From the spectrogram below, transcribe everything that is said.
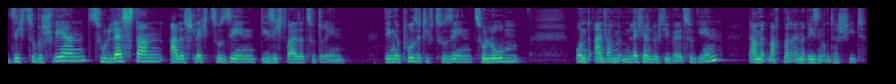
sich zu beschweren, zu lästern, alles schlecht zu sehen, die Sichtweise zu drehen, Dinge positiv zu sehen, zu loben und einfach mit einem Lächeln durch die Welt zu gehen, damit macht man einen Riesenunterschied.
